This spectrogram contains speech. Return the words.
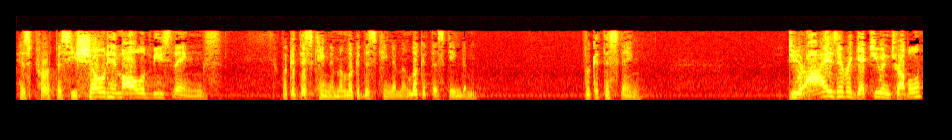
his purpose. He showed him all of these things. Look at this kingdom, and look at this kingdom, and look at this kingdom. Look at this thing. Do your eyes ever get you in trouble?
